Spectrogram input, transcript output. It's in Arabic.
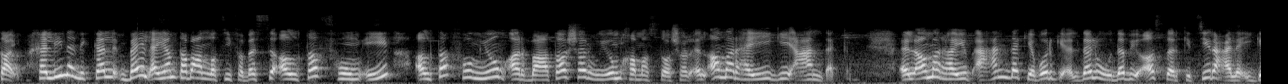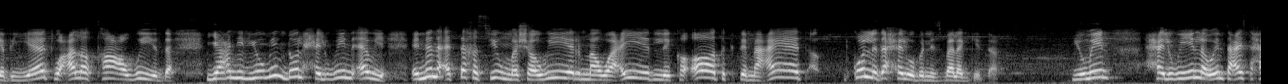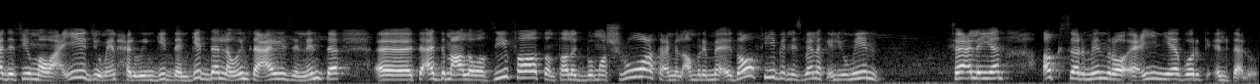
طيب خلينا نتكلم. باقي الأيام طبعا لطيفة بس ألطفهم إيه؟ ألطفهم يوم 14 ويوم 15 القمر هيجي عندك. القمر هيبقى عندك يا برج الدلو وده بيأثر كتير على إيجابيات وعلى تعويض. يعني اليومين دول حلوين قوي. إن أنا أتخذ فيهم مشاوير مواعيد لقاءات اجتماعات كل ده حلو بالنسبة لك جدا. يومين حلوين لو انت عايز تحدد فيهم مواعيد يومين حلوين جدا جدا لو انت عايز ان انت آه، تقدم على وظيفة تنطلق بمشروع تعمل أمر ما إضافي بالنسبة لك اليومين فعليا أكثر من رائعين يا برج إلدلو.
